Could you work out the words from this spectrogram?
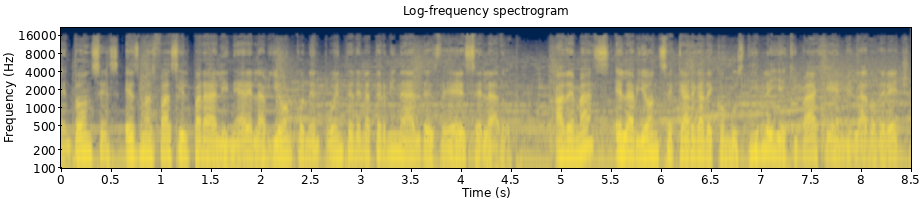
Entonces es más fácil para alinear el avión con el puente de la terminal desde ese lado. Además, el avión se carga de combustible y equipaje en el lado derecho.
